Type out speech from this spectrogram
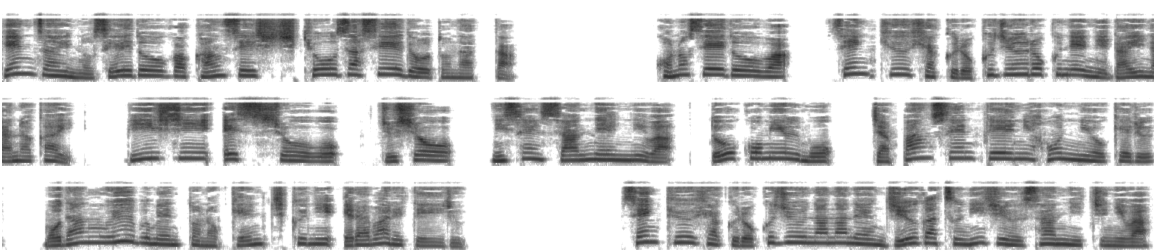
現在の制度が完成し司教座制度となった。この制度は、1966年に第7回 BCS 賞を受賞、2003年には同コミューもジャパン選定日本におけるモダンムーブメントの建築に選ばれている。1967年10月23日には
